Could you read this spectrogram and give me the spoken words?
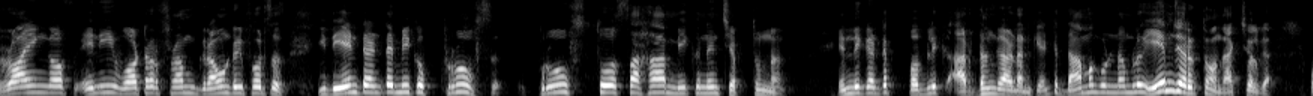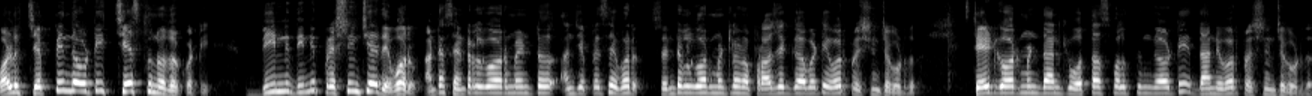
drawing of any water from ground resources ఇది ఏంటంటే మీకు ప్రూఫ్స్ ప్రూఫ్స్తో సహా మీకు నేను చెప్తున్నాను ఎందుకంటే పబ్లిక్ అర్థం కావడానికి అంటే దామగుండంలో ఏం జరుగుతోంది యాక్చువల్గా వాళ్ళు చెప్పింది ఒకటి చేస్తున్నది ఒకటి. దీన్ని దీన్ని ప్రశ్నించేది ఎవరు? అంటే సెంట్రల్ గవర్నమెంట్ అని చెప్పేసి ఎవరు? సెంట్రల్ గవర్నమెంట్లో ఉన్న ప్రాజెక్ట్ కాబట్టి ఎవరు ప్రశ్నించకూడదు. స్టేట్ గవర్నమెంట్ దానికి ఒత్తాసు పలుకుతుంది కాబట్టి దాన్ని ఎవరు ప్రశ్నించకూడదు.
